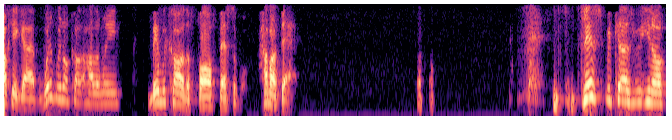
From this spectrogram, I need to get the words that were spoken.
Okay, guys, what if we don't call it Halloween? Maybe we call it the Fall Festival. How about that? just because, you know,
